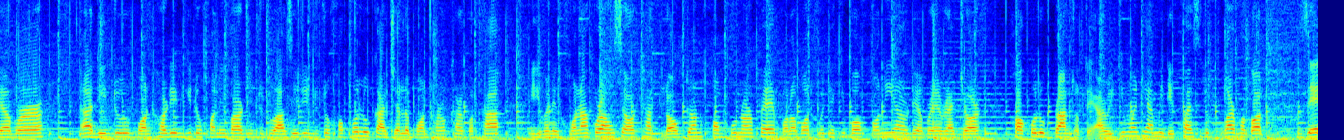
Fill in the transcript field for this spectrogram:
দেওবাৰৰ আহ, দিনটো বন্ধৰ দিন কিন্তু শনিবাৰৰ দিনটোতো আজিৰ দিনটোতো সকলো কাৰ্যালয় বন্ধ ৰখাৰ কথা ইতিমধ্যে ঘোষণা কৰা হৈছে। অৰ্থাৎ লকডাউন সম্পূৰ্ণৰূপে বলবৎ হৈ থাকিব। শনি আৰু দেওবাৰে ৰাজ্যৰ সকলো প্ৰান্ততে। আৰু ইতিমধ্যে আমি দেখুৱাইছিলোঁ পুৱাৰ ভাগত যে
